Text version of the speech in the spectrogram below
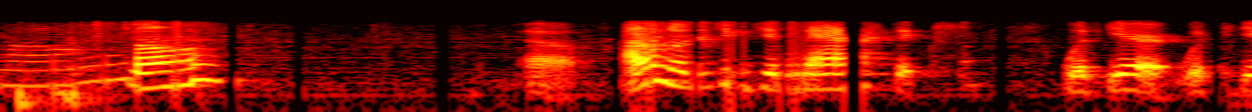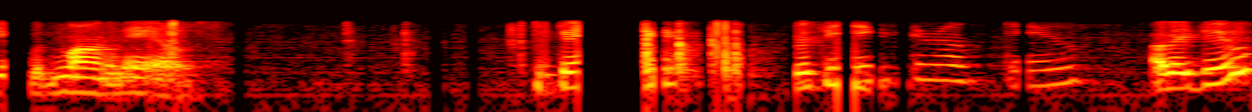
long. Long. Uh, I don't know that you can gymnastics with your with your with long nails. You think? Chrissy? Big girls do. Oh, they do?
